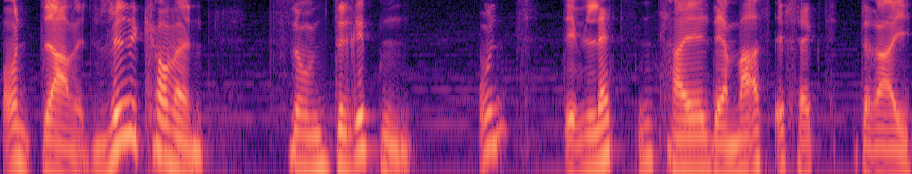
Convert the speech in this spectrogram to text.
Und damit willkommen zum dritten und dem letzten Teil der Mass Effect 3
